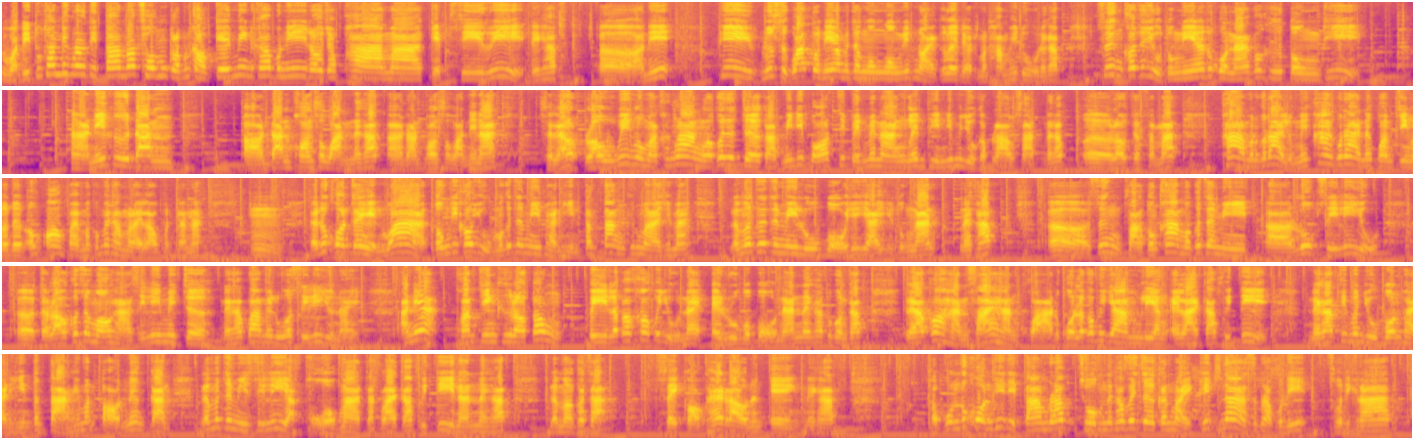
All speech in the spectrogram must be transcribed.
สวัสดีทุกท่านที่กำลังติดตามรับชมกลับมันเก่าเกมมิ่งนะครับ วันนี้เราจะพามาเก็บซีรีส์นะครับ เอ่อ อันนี้พี่รู้สึกว่าตัวนี้มันจะงงๆนิดหน่อยก็เลยเดี๋ยวมาทำให้ดูนะครับ ซึ่งเขาจะอยู่ตรงนี้นะทุกคนนะก็คือตรงที่ อ่านี่คือดัน อ่าดันพรสวรรค์นะครับ อ่าดันพรสวรรค์นี่นะ เสร็จแล้วเราวิ่งลงมาข้างล่าง เราก็จะเจอกับมินิบอสที่เป็นแม่นางเล่นพินที่มันอยู่กับเหล่าสัตว์นะครับ เออเราจะสามารถฆ่ามันก็ได้หรือไม่ฆ่าก็ได้นะความจริงเราเดินอ้อมๆไปมันก็ไม่ทำอะไรเราเหมือนกันนะอืมแล้วทุกคนจะเห็นว่าตรงที่เขาอยู่มันก็จะมีแผ่นหินตั้งๆขึ้นมาใช่ไหมแล้วมันก็จะมีรูโบใหญ่ๆอยู่ตรงนั้นนะครับเออซึ่งฝั่งตรงข้ามมันก็จะมีอ่ารูปซีรีส์อยู่เออแต่เราก็จะมองหาซีรีส์ไม่เจอนะครับว่าไม่รู้ว่าซีรีส์อยู่ไหน อันเนี้ยความจริงคือเราต้อง ปีนแล้วก็เข้าไปอยู่ในไอรูโบโบนั้นนะครับทุกคนครับ แล้วก็หันซ้ายหันขวาทุกคนแล้วก็พยายามเรียงไอลายกราฟฟิตี้นะครับที่มันอยู่บนแผ่นหินต่างๆ ให้มันต่อเนื่องกัน แล้วมันจะมีซีรีส์โผล่ออกมาจากลายกราฟฟิตี้นั้นนะครับ แล้วมันก็จะใส่กล่องให้เรานั่นเองนะครับ ขอบคุณทุกคนที่ติดตามรับชมนะครับไว้เจอกันใหม่คลิปหน้าสำหรับวันนี้ สวัสดีครับ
